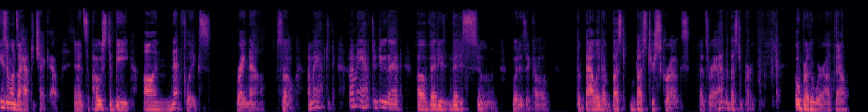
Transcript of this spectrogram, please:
These are ones I have to check out, and it's supposed to be on Netflix right now. So I may have to. I may have to do that uh, very very soon. What is it called? The Ballad of Bust, Buster Scruggs. That's right. I had the Buster part. Oh, brother, where art thou?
